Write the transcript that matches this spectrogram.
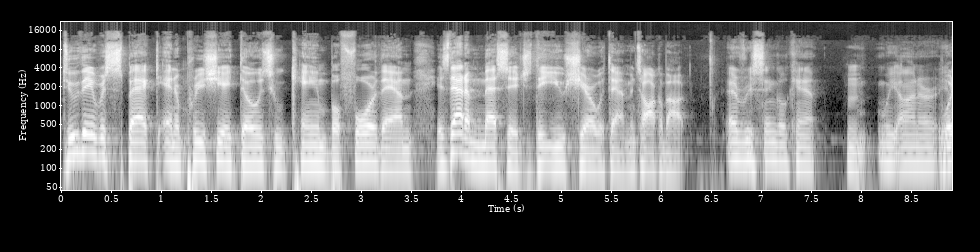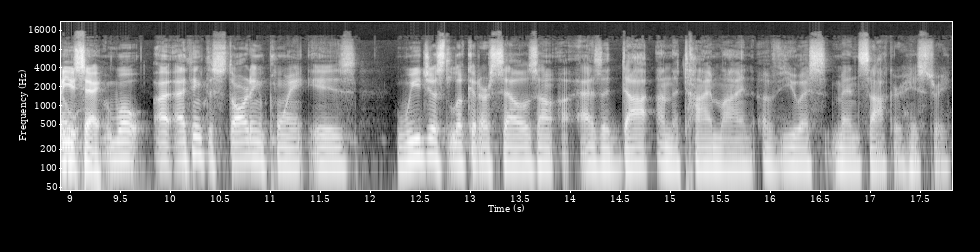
do they respect and appreciate those who came before them? Is that a message that you share with them and talk about? Every single camp. Hmm. We honor. What know, do you say? Well, I, I, think the starting point is we just look at ourselves uh, as a dot on the timeline of U.S. men's soccer history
